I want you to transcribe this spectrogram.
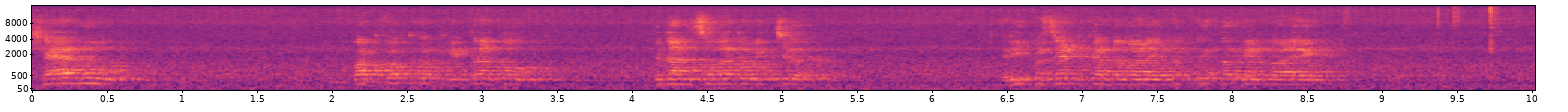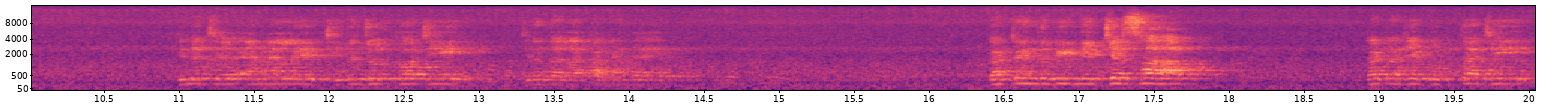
ਸ਼ਹਿਰ ਨੂੰ ਵੱਖ-ਵੱਖ ਖੇਤਰਾਂ ਤੋਂ ਵਿਧਾਨ ਸਭਾ ਦੇ ਵਿੱਚ ਰਿਪਰੈਜ਼ੈਂਟ ਕਰਨ ਵਾਲੇ, ਪ੍ਰਤੀਨਿਧਤਾ ਦੇਣ ਵਾਲੇ, ਜਿਨ੍ਹਾਂ ਚ ਐਮਐਲਏ ਜੀਵਨਜੋਤ ਕੌਰ ਜੀ, ਜਿਨ੍ਹਾਂ ਦਾ ਇਲਾਕਾ ਪੈਂਦਾ ਹੈ। Doctor Inderbir Nijjar Sahib, doctor Ajay Gupta ji,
